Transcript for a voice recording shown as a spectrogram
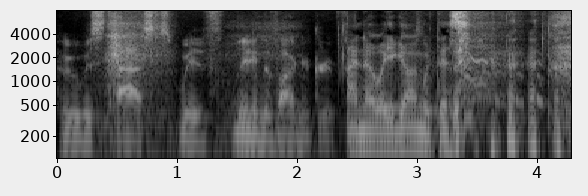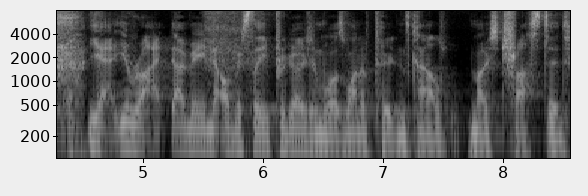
who was tasked with leading the Wagner group. I know where you're going with this. yeah, you're right. I mean, obviously, Prigozhin was one of Putin's kind of most trusted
